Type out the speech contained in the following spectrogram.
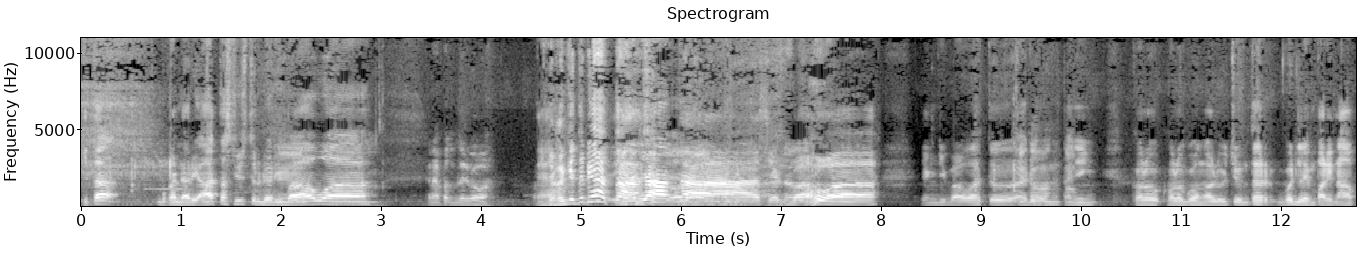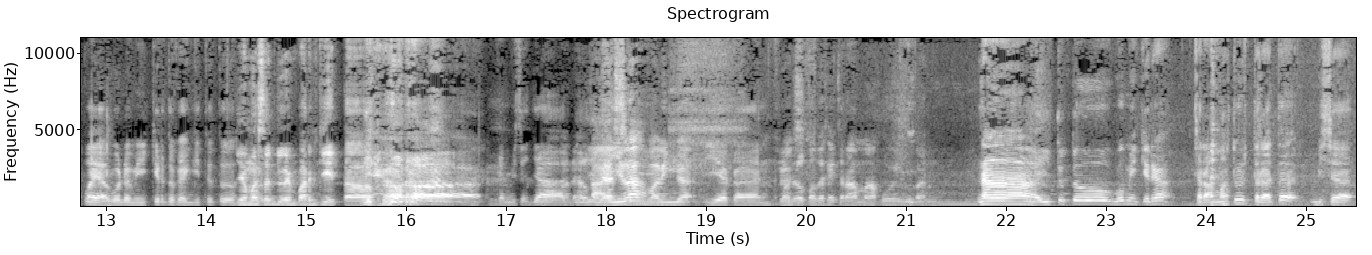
kita bukan dari atas justru dari Iya. bawah. kenapa tuh dari bawah Ya. ya kan kita di atas Yang di atas, yang bawah. Yang di bawah tuh, Kita aduh nonton. anjing. Kalau kalau gua nggak lucu ntar gua dilemparin apa ya? Gua udah mikir tuh kayak gitu tuh. ya masa dilemparin kita kan bisa jadi. Tai lah paling enggak. Iya kan. padahal konteksnya ceramah aku bukan Nah itu tuh gue mikirnya ceramah tuh ternyata bisa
